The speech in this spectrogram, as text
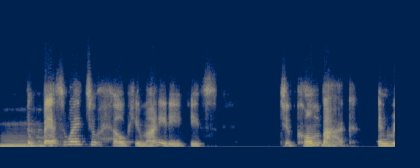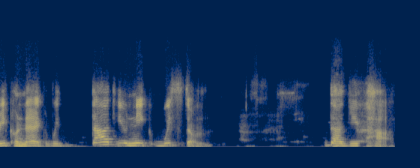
mm. the best way to help humanity is to come back and reconnect with that unique wisdom that you have.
